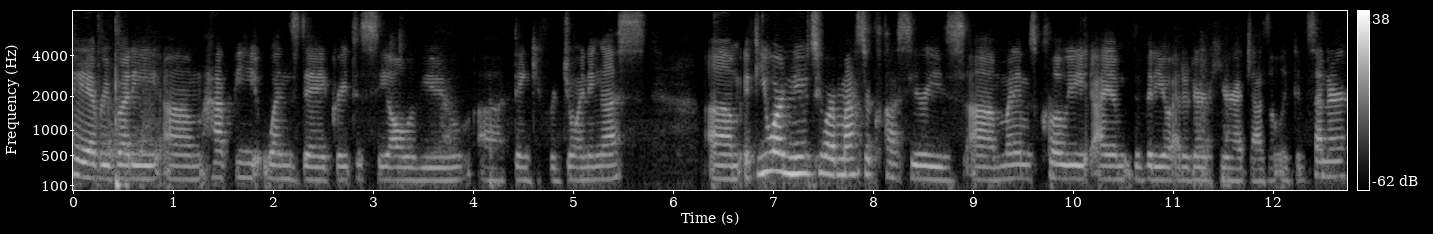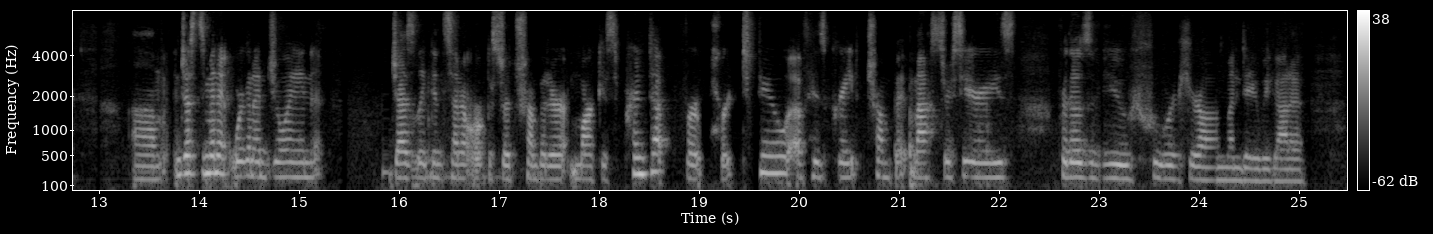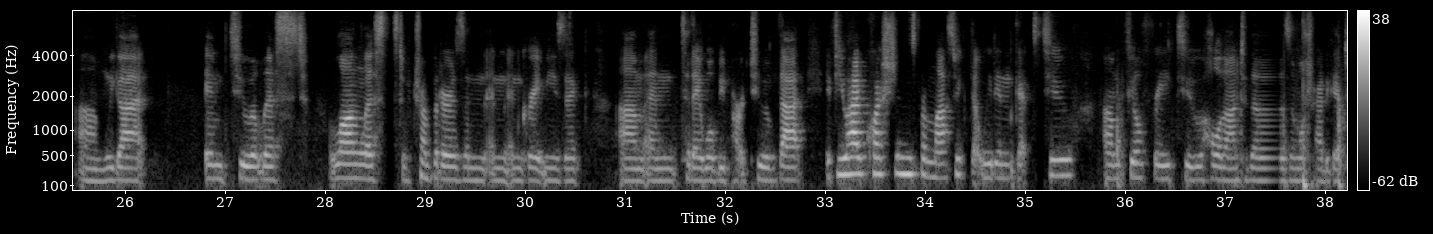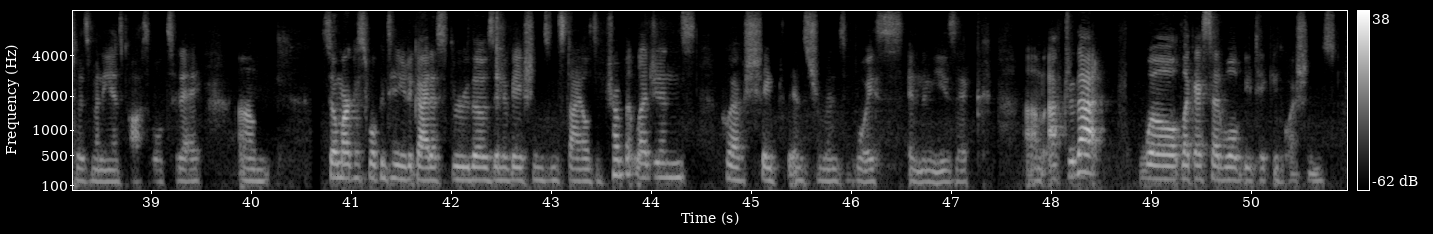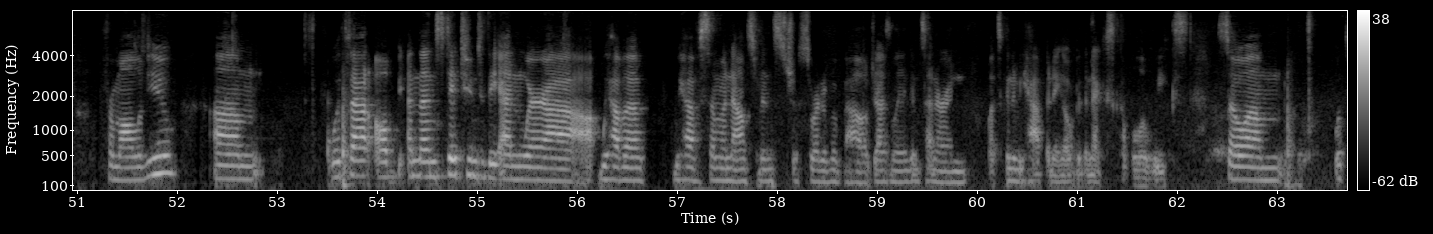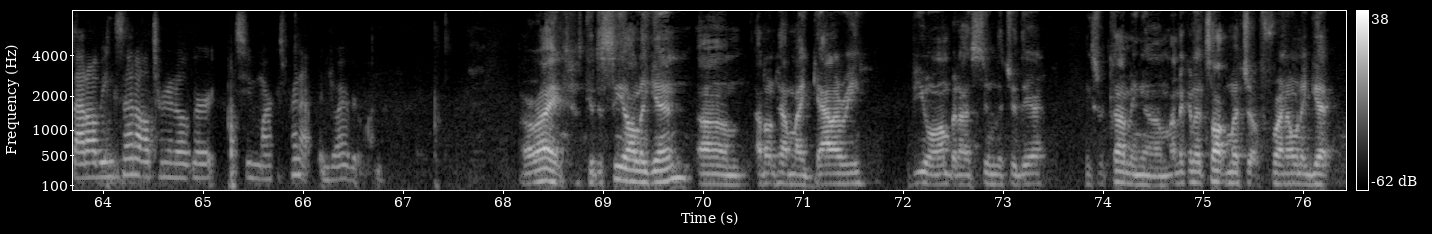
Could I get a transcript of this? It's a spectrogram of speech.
Hey, everybody. Um, happy Wednesday. Great to see all of you. Uh, thank you for joining us. Um, if you are new to our masterclass series, um, my name is Chloe. I am the video editor here at Jazz at Lincoln Center. Um, in just a minute, we're going to join Jazz at Lincoln Center Orchestra trumpeter Marcus Printup for part two of his great trumpet master series. For those of you who were here on Monday, we got a um, we got into a list long list of trumpeters and, and, and great music. Um, and today will be part two of that. If you had questions from last week that we didn't get to, um, feel free to hold on to those and we'll try to get to as many as possible today. Um, so Marcus will continue to guide us through those innovations and styles of trumpet legends who have shaped the instrument's voice in the music. Um, after that, we'll, like I said, we'll be taking questions from all of you. Um, with that, I'll be, and then stay tuned to the end where uh, we have a we have some announcements just sort of about Jazz Lincoln Center and what's going to be happening over the next couple of weeks. So um, with that all being said, I'll turn it over to Marcus Printup. Enjoy everyone. All right, good to see you all again. Um, I don't have my gallery view on, but I assume that you're there. Thanks for coming. Um, I'm not going to talk much up front. I want to get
